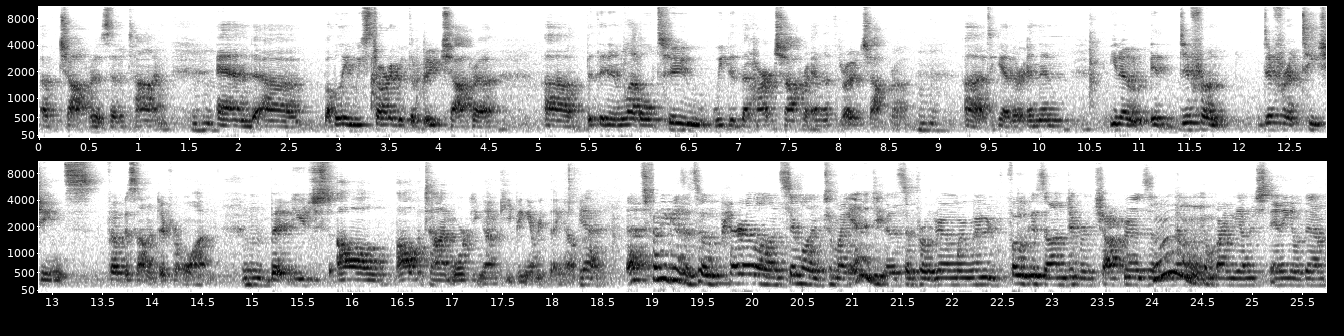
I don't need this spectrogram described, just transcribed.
of chakras at a time, and uh, I believe we started with the root chakra. Uh, but then in level two, we did the heart chakra and the throat chakra uh, together, and then, you know, it different different teachings focus on a different one, but you just all all the time working on keeping everything up. Yeah, that's funny because it's so parallel and similar to my energy medicine program where we would focus on different chakras and then combine the understanding of them.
